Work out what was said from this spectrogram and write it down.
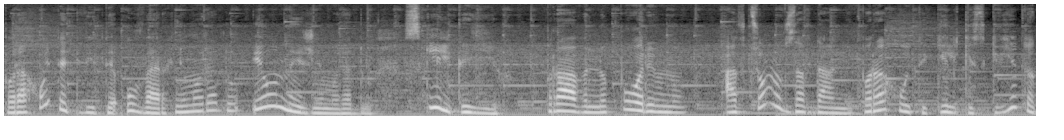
Порахуйте квіти у верхньому ряду і у нижньому ряду. Скільки їх? Правильно, порівну. А в цьому завданні порахуйте кількість квіток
